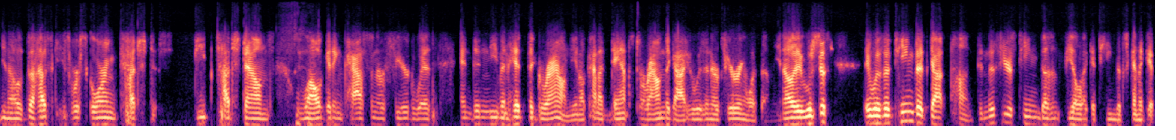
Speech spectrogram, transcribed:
you know, the Huskies were scoring touched deep touchdowns while getting pass interfered with and didn't even hit the ground, you know, kind of danced around the guy who was interfering with them. You know, it was just it was a team that got punked. And this year's team doesn't feel like a team that's going to get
